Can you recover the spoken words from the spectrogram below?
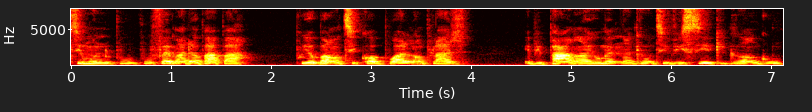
Ti moun pou, pou fe madan papa. Pou yo ba an ti kop pou al lan plaj. E pi paran yo menm nan ki yon ti visye, ki gran gou.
